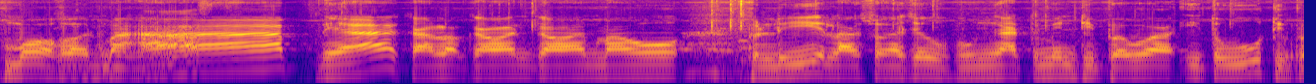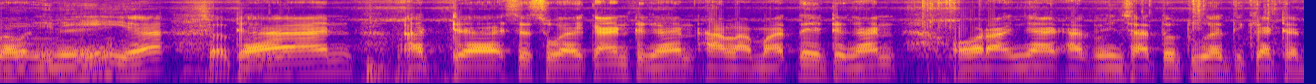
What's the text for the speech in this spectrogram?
mohon maaf ya kalau kawan-kawan mau beli langsung aja hubungi admin di bawah itu, di bawah ini ya. satu. Dan ada sesuaikan dengan alamatnya dengan orangnya admin 1 2 3 dan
